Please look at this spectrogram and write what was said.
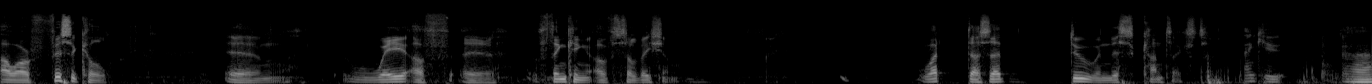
our physical um, way of uh, thinking of salvation. What does that do in this context? Thank you. Uh,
